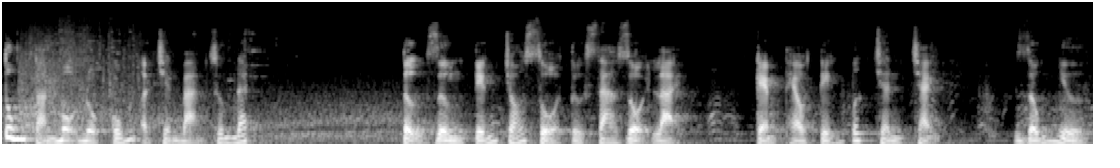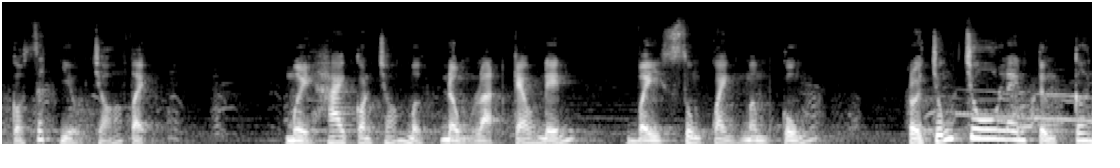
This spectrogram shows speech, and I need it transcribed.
tung toàn bộ đồ cúng ở trên bàn xuống đất. Tự dưng tiếng chó sủa từ xa dội lại, Kèm theo tiếng bước chân chạy, Giống như có rất nhiều chó vậy. 12 con chó mực đồng loạt kéo đến, Vây xung quanh mâm cúng, Rồi chúng chu lên từng cơn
